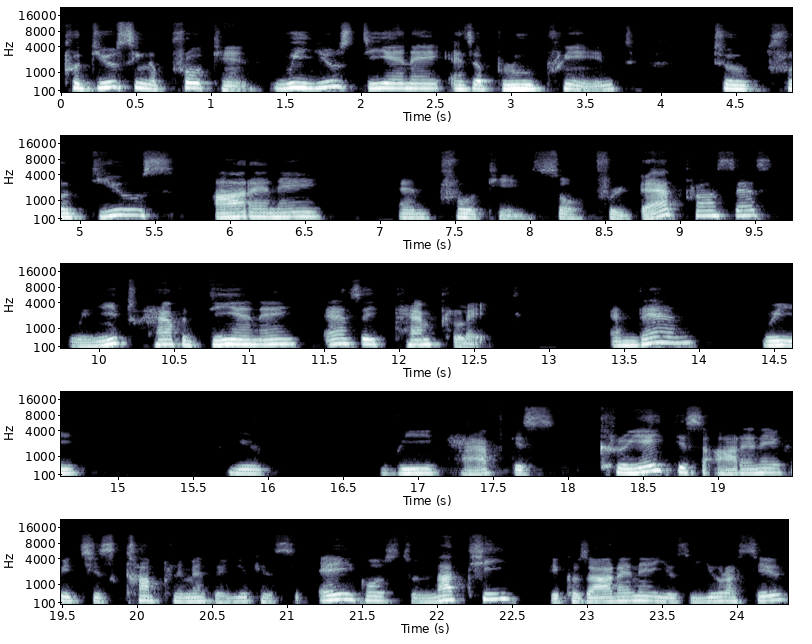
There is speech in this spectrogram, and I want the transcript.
producing a protein, we use DNA as a blueprint to produce RNA and protein. So for that process, we need to have DNA as a template. And then we, you, we have this, create this RNA which is complementary. You can see A goes to not T because RNA use uracil,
